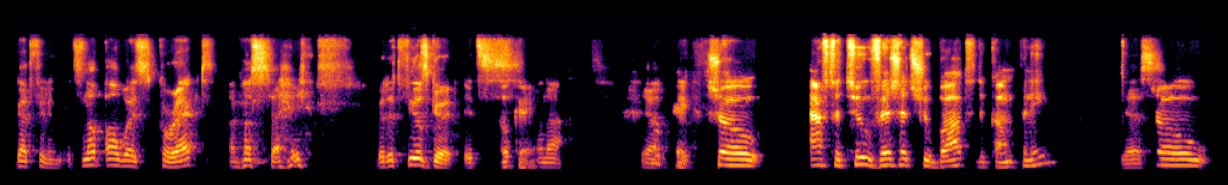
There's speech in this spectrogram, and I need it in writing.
gut feeling. It's not always correct, I must say, but it feels good. It's okay. Uh, yeah. Okay. So after two visits, you bought the company. Yes. So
